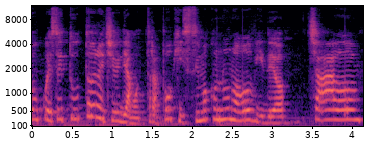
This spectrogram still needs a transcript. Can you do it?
Con questo è tutto, noi ci vediamo tra pochissimo con un nuovo video. Ciao!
